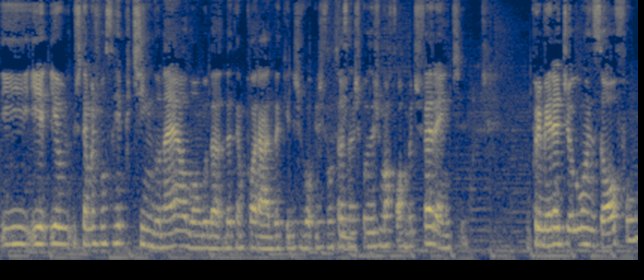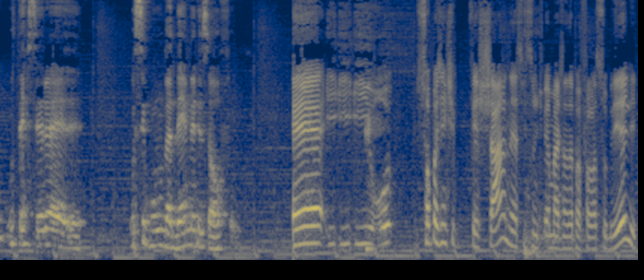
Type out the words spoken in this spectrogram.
e, e, os temas vão se repetindo, né, ao longo da, da temporada, que eles vão, eles vão trazendo as coisas de uma forma diferente. O primeiro é Joe is Awful, o terceiro é. O segundo é Demer is Awful. É, e, e, o, só pra gente fechar, né? Se você não tiver mais nada para falar sobre ele,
